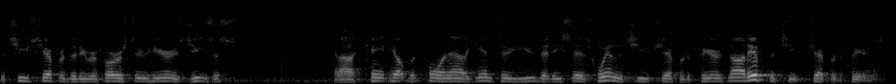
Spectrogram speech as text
the chief shepherd that he refers to here is Jesus. And I can't help but point out again to you that he says when the chief shepherd appears, not if the chief shepherd appears.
